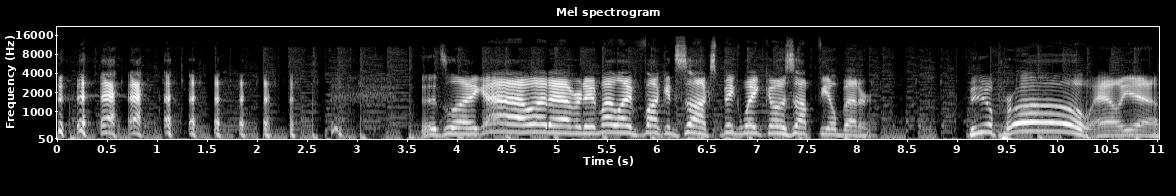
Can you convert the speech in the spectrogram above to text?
it's like, ah, whatever, dude. My life fucking sucks. Big weight goes up, feel better. Be a pro. Hell yeah.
